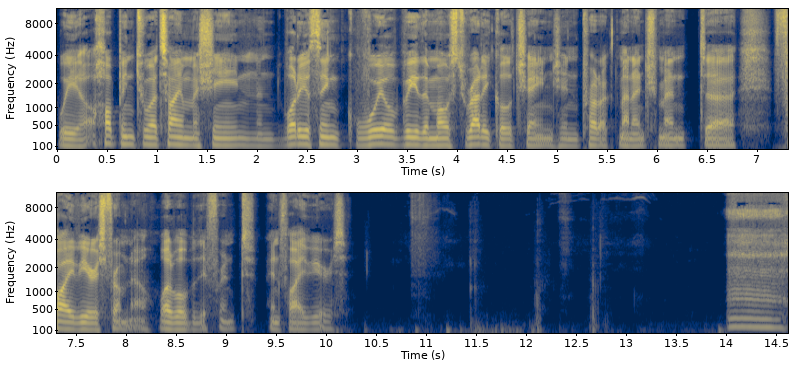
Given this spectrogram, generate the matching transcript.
we hop into a time machine and what do you think will be the most radical change in product management uh, five years from now? What will be different in five years? Mm,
